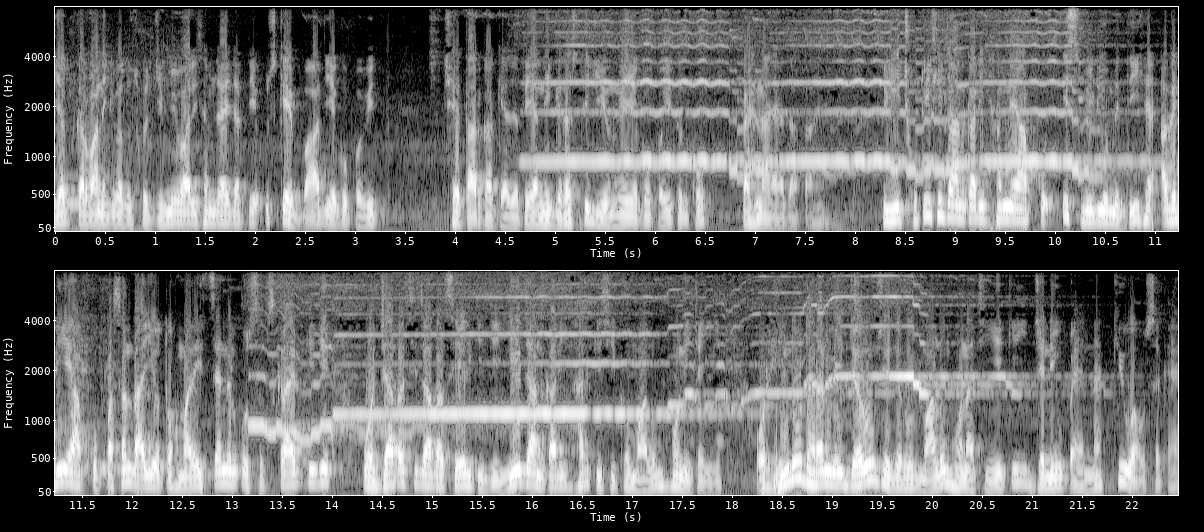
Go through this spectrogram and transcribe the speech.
यज्ञ करवाने के बाद उसको जिम्मेवारी समझाई जाती है। उसके बाद यज्ञोपवित छह तार का किया जाता है। यानी गृहस्थी जीवन का यज्ञोपवित उनको पहनाया जाता है। तो ये छोटी सी जानकारी हमने आपको इस वीडियो में दी है। अगर ये आपको पसंद आई हो तो हमारे इस चैनल को सब्सक्राइब कीजिए और ज़्यादा से ज़्यादा शेयर कीजिए। ये जानकारी हर किसी को मालूम होनी चाहिए। और हिंदू धर्म में ज़रूर से ज़रूर मालूम होना चाहिए कि जनेऊ पहनना क्यों आवश्यक है।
